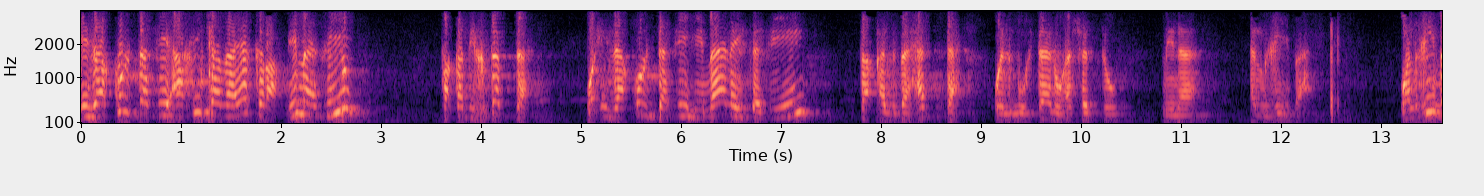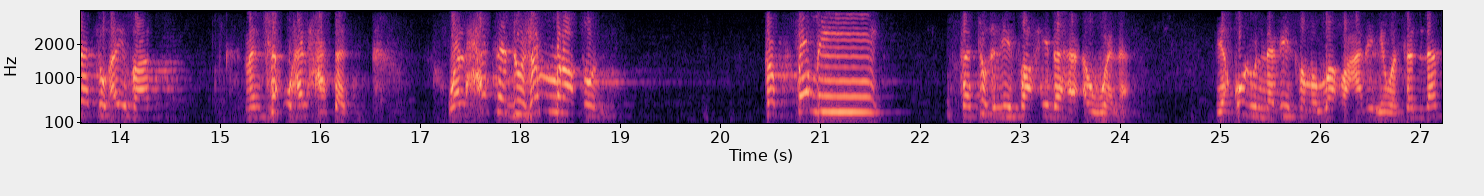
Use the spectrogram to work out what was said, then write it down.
إذا قلت في أخيك ما يكره بما فيه فقد اغتبته وإذا قلت فيه ما ليس فيه فقد بهته. والبهتان أشد من الغيبة. والغيبة أيضا منشأها الحسد. والحسد جمرة فتؤذي صاحبها أولا. يقول النبي صلى الله عليه وسلم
